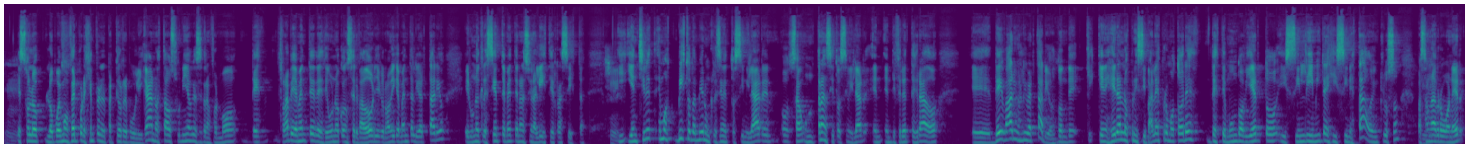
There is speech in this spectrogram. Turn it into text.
Mm. Eso lo, lo podemos ver, por ejemplo, en el Partido Republicano de Estados Unidos, que se transformó de- rápidamente desde uno conservador y económicamente libertario en uno crecientemente nacionalista y racista. Sí. Y, y en Chile hemos visto también un crecimiento similar, en- o sea, un tránsito similar en, en diferentes grados eh, de varios libertarios, donde qui- quienes eran los principales promotores de este mundo abierto y sin límites y sin Estado incluso, pasaron a proponer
